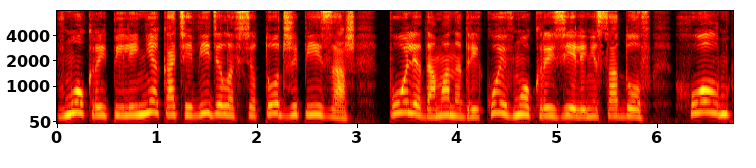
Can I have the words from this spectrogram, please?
В мокрой пелене Катя видела все тот же пейзаж. Поле, дома над рекой в мокрой зелени садов, холм,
